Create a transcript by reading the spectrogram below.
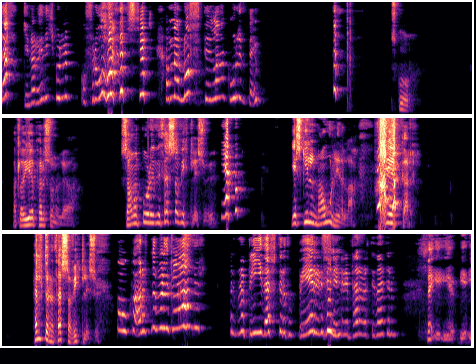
dekkin á reyðihjólum og fróði sér á meðan loftið lag úr þeim. Sko, allavega ég persónulega, samanbúrið við þessa vittleysu, ég skil náriðla, frekar, heldur en þessa vittleysu. Ó, hvað Arnar verður glaður. Er að býða eftir að þú berir þinn innri pervert í þættinum. Nei, ég, ég,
